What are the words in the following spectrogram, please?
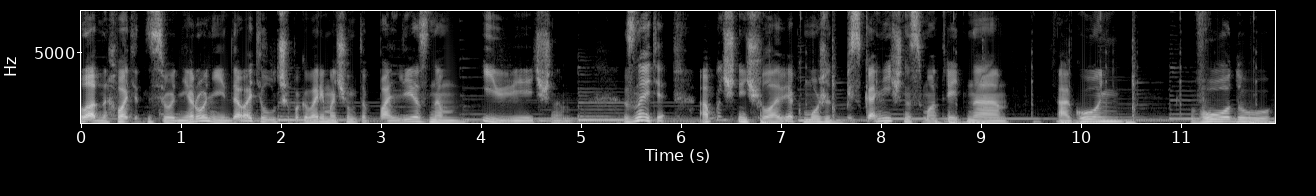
Ладно, хватит на сегодня иронии, давайте лучше поговорим о чем-то полезном и вечном. Знаете, обычный человек может бесконечно смотреть на огонь, воду,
